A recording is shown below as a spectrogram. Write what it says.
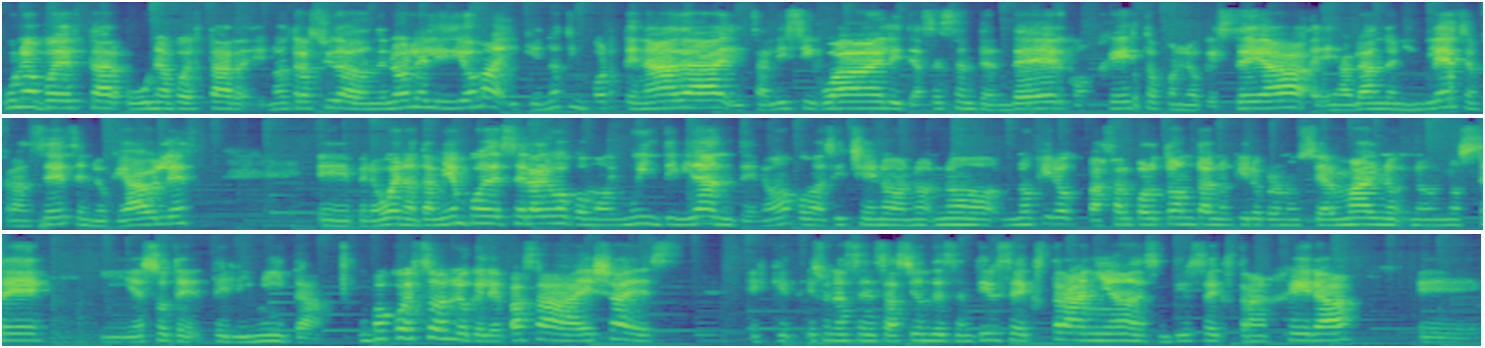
uno puede estar, una puede estar en otra ciudad donde no lee el idioma y que no te importe nada y salís igual y te haces entender con gestos, con lo que sea, eh, hablando en inglés, en francés, en lo que hables. Eh, pero bueno, también puede ser algo como muy intimidante, ¿no? Como decir, che, no, no, no, no quiero pasar por tonta, no quiero pronunciar mal, no, no, no sé, y eso te, te, limita. Un poco eso es lo que le pasa a ella, es, es que es una sensación de sentirse extraña, de sentirse extranjera, eh,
